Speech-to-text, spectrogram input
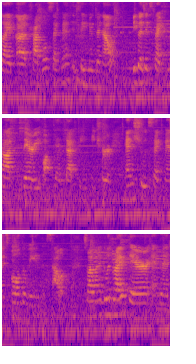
like a travel segment in say Mindanao because it's like not very often that we feature and shoot segments all the way in the south. So I want to do a drive there and then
